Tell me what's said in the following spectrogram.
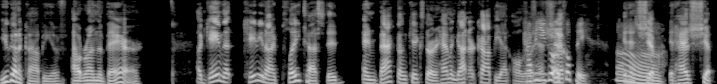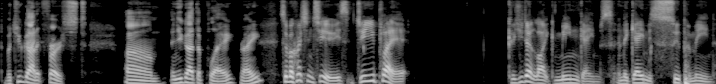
You got a copy of Outrun the Bear, a game that Katie and I play tested and backed on Kickstarter. Haven't gotten our copy yet. Although Haven't you got a shipped. copy? It has shipped. Oh. It has shipped, but you got it first. Um, and you got to play, right? So my question to you is: Do you play it because you don't like mean games, and the game is super mean?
